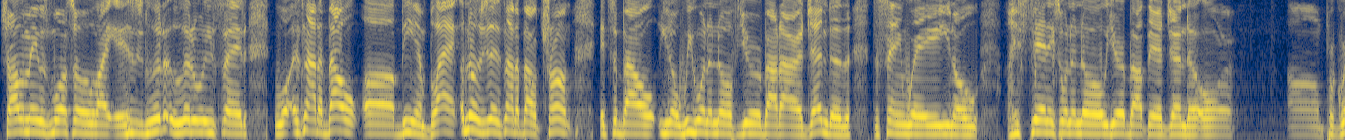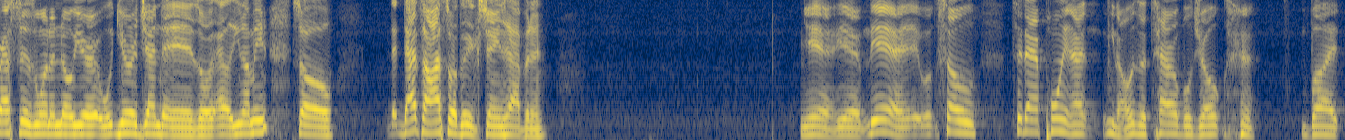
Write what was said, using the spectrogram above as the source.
Charlemagne was more so like lit- literally said, "Well, it's not about uh, being black. No, it's not about Trump. It's about you know we want to know if you're about our agenda the, same way you know Hispanics want to know you're about their agenda or um, progressives want to know your what your agenda is or uh, you know what I mean. So th- that's how I saw the exchange happening. Yeah, yeah, yeah. So to that point, I, you know, it was a terrible joke, but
